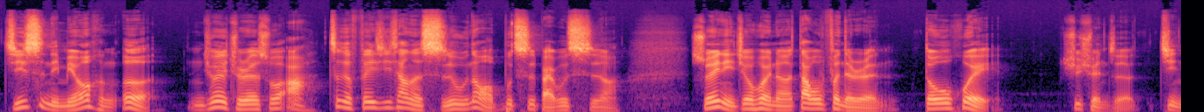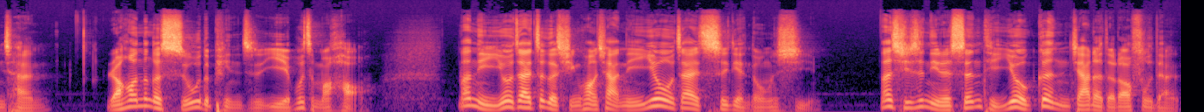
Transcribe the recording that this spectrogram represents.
即使你没有很饿。你就会觉得说啊，这个飞机上的食物，那我不吃白不吃啊，所以你就会呢，大部分的人都会去选择进餐，然后那个食物的品质也不怎么好，那你又在这个情况下，你又在吃点东西，那其实你的身体又更加的得到负担。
